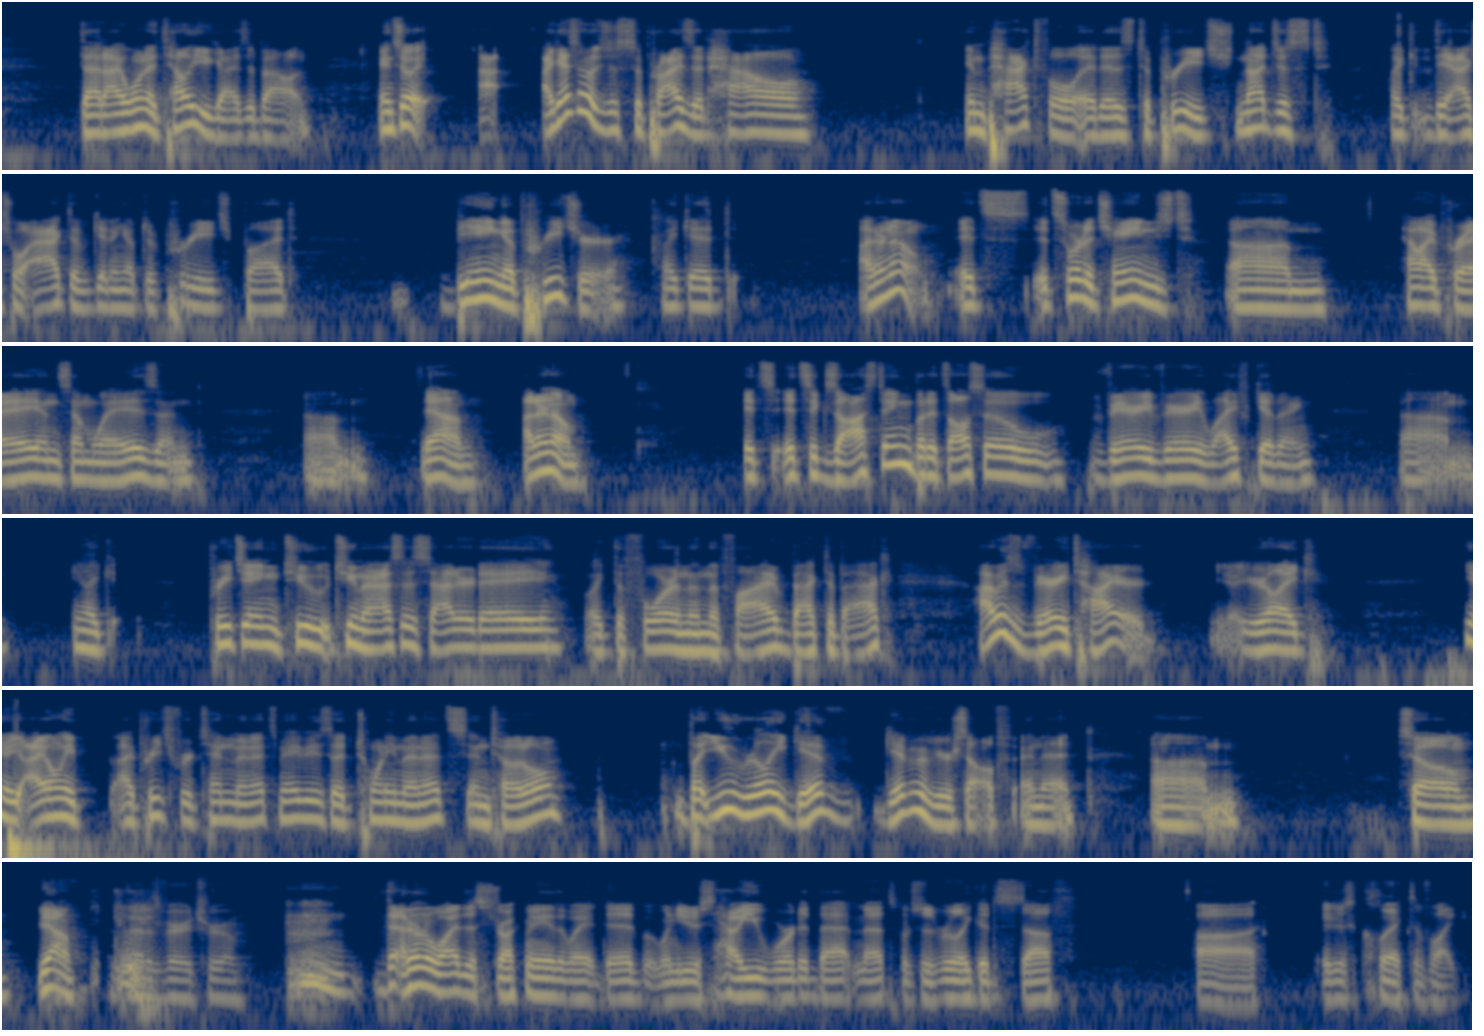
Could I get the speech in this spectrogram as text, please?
that I want to tell you guys about. And so I, I guess I was just surprised at how impactful it is to preach, not just like the actual act of getting up to preach, but being a preacher. Like it I don't know. It's it's sort of changed um how I pray in some ways and um yeah, I don't know it's it's exhausting, but it's also very very life giving. Um, you know, like preaching two two masses Saturday, like the four and then the five back to back. I was very tired. You know, you're like, you know, I only I preach for ten minutes, maybe it's a twenty minutes in total, but you really give give of yourself in it. Um, so yeah, That is very true. that, I don't know why this struck me the way it did, but when you just how you worded that Mets, which is really good stuff, uh, it just clicked of like,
